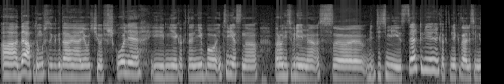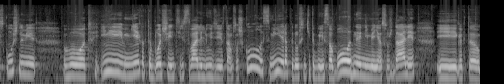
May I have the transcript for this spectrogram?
А, да, потому что когда я училась в школе, и мне как-то не было интересно проводить время с э, детьми из церкви, как-то мне казались они скучными, вот, и мне как-то больше интересовали люди там со школы, с мира, потому что какие-то были свободные, они меня не осуждали, и как-то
